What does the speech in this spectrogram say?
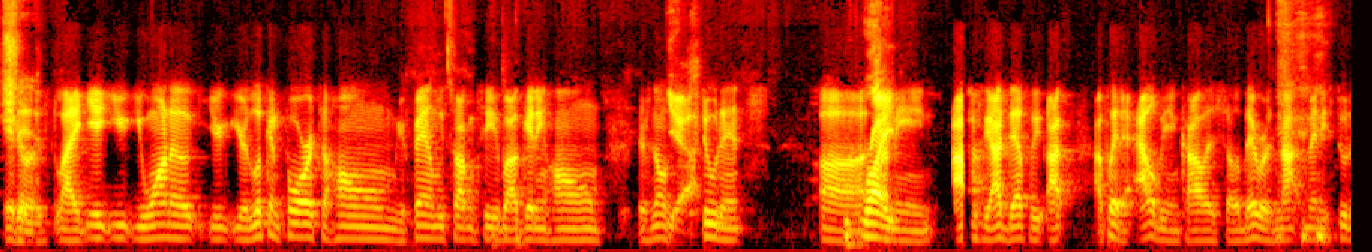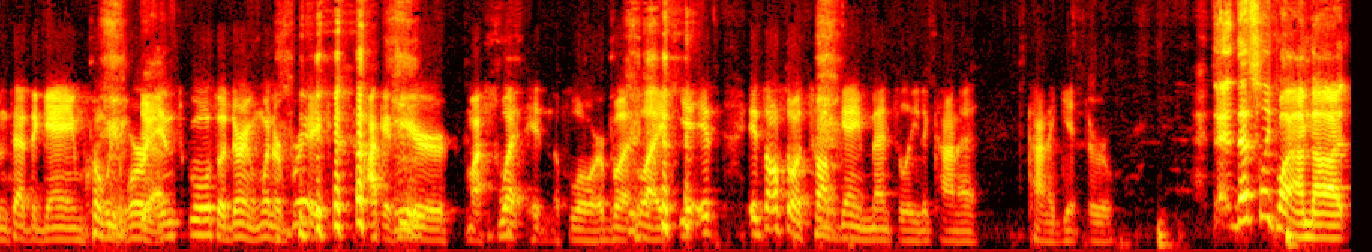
it sure. is like it, you you want to you're, you're, looking forward to home. Your family's talking to you about getting home. There's no yeah. students. Uh, right. I mean, obviously, I definitely I, I played at Albion College, so there was not many students at the game when we were yeah. in school. So during winter break, I could hear my sweat hitting the floor. But like, yeah, it's it's also a tough game mentally to kind of kind of get through that's like why I'm not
